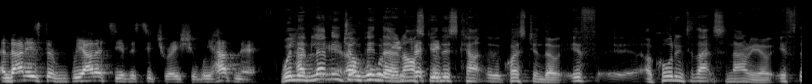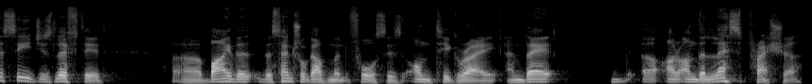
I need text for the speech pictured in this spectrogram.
And that is the reality of the situation we have there. William, let me jump in there and ask you this uh, question, though. If, uh, according to that scenario, if the siege is lifted uh, by the, the central government forces on Tigray and they uh, are under less pressure,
